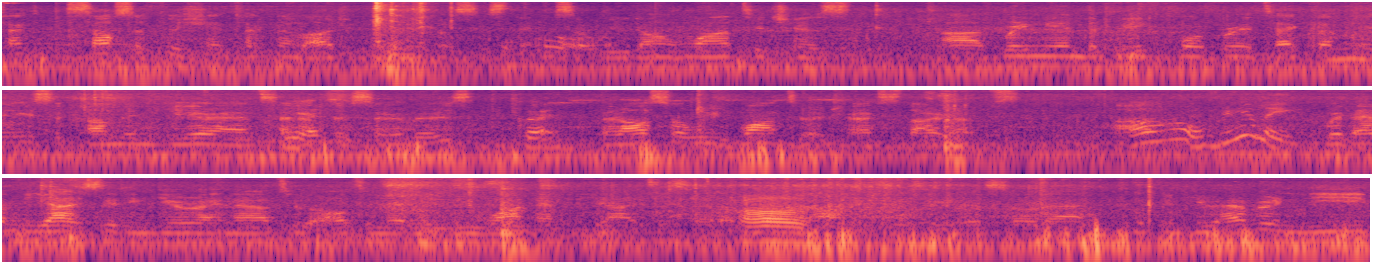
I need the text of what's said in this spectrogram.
tech, self-sufficient technological ecosystem. So we don't want to just uh, bring in the big corporate tech companies to come in here and set up Yes. the servers, Good. but also we want to attract startups. Oh, really? With MBI sitting here right now, too, ultimately we want MBI to set up Oh. their offices here so that if you ever need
